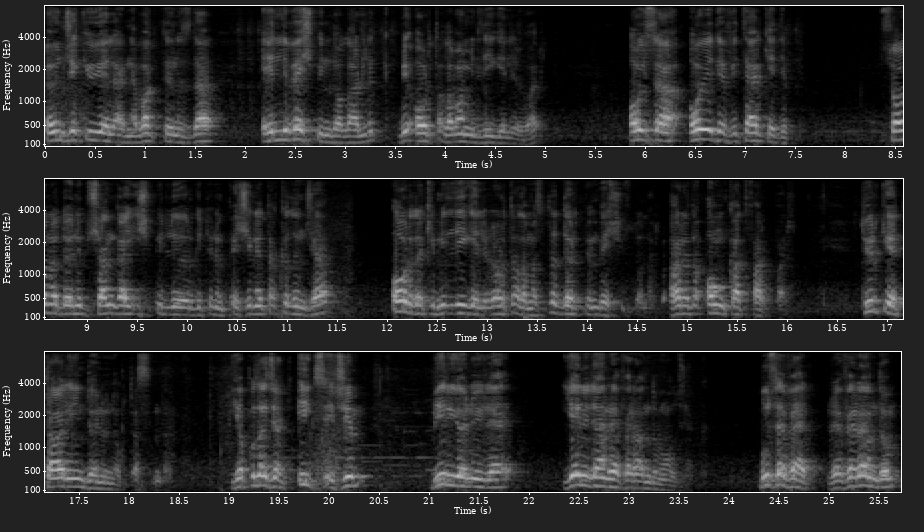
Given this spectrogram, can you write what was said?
önceki üyelerine baktığınızda 55 bin dolarlık bir ortalama milli gelir var. Oysa o hedefi terk edip sonra dönüp Şangay İşbirliği Örgütü'nün peşine takılınca oradaki milli gelir ortalaması da 4500 dolar. Arada 10 kat fark var. Türkiye tarihin dönüm noktasında. Yapılacak ilk seçim bir yönüyle yeniden referandum olacak. Bu sefer referandum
